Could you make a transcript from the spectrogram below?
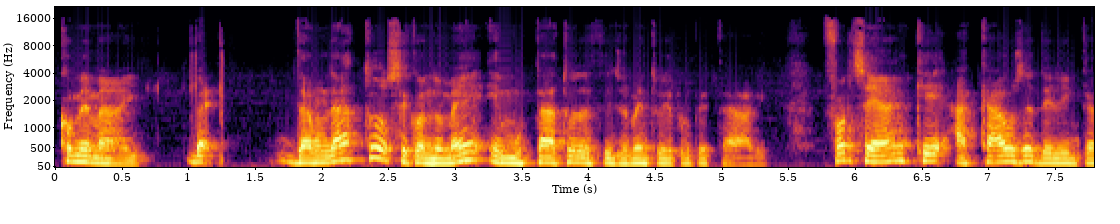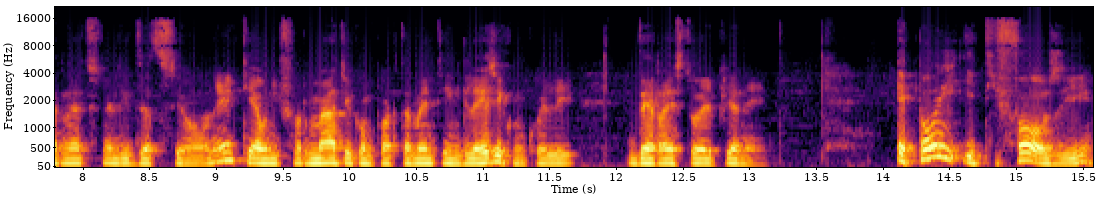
Come mai? Beh, da un lato, secondo me, è mutato l'atteggiamento dei proprietari, forse anche a causa dell'internazionalizzazione che ha uniformato i comportamenti inglesi con quelli del resto del pianeta. E poi i tifosi,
